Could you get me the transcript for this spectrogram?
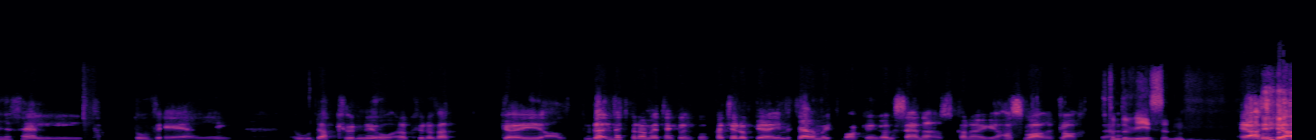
NFL-tatovering. Jo, det kunne jo Det kunne vært gøyalt. Vet du hva jeg tenker litt på? Kanskje dere inviterer meg tilbake en gang senere, så kan jeg ha svaret klart. Kan du vise den? Ja, så Ja.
